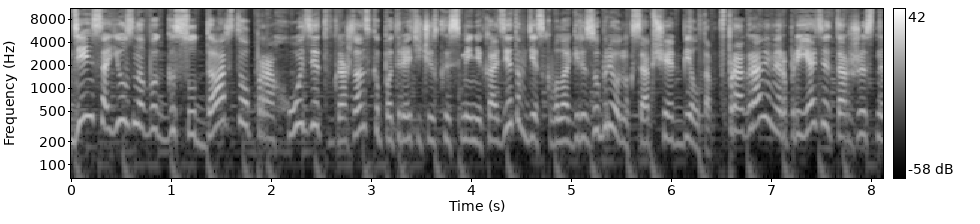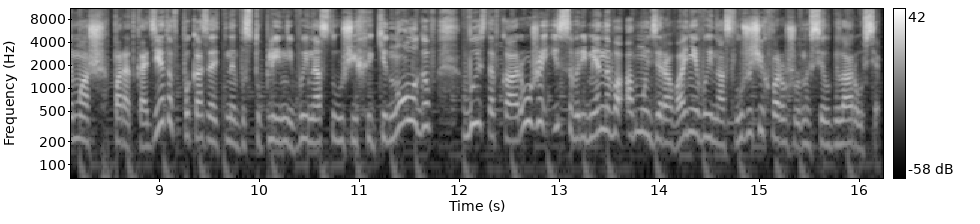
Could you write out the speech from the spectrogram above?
День союзного государства проходит в гражданско-патриотической смене кадетов детского лагеря «Зубренок», сообщает Белта. В программе мероприятия торжественный марш парад кадетов, показательные выступления военнослужащих и кинологов, выставка оружия и современного обмундирования военнослужащих вооруженных сил Беларуси.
